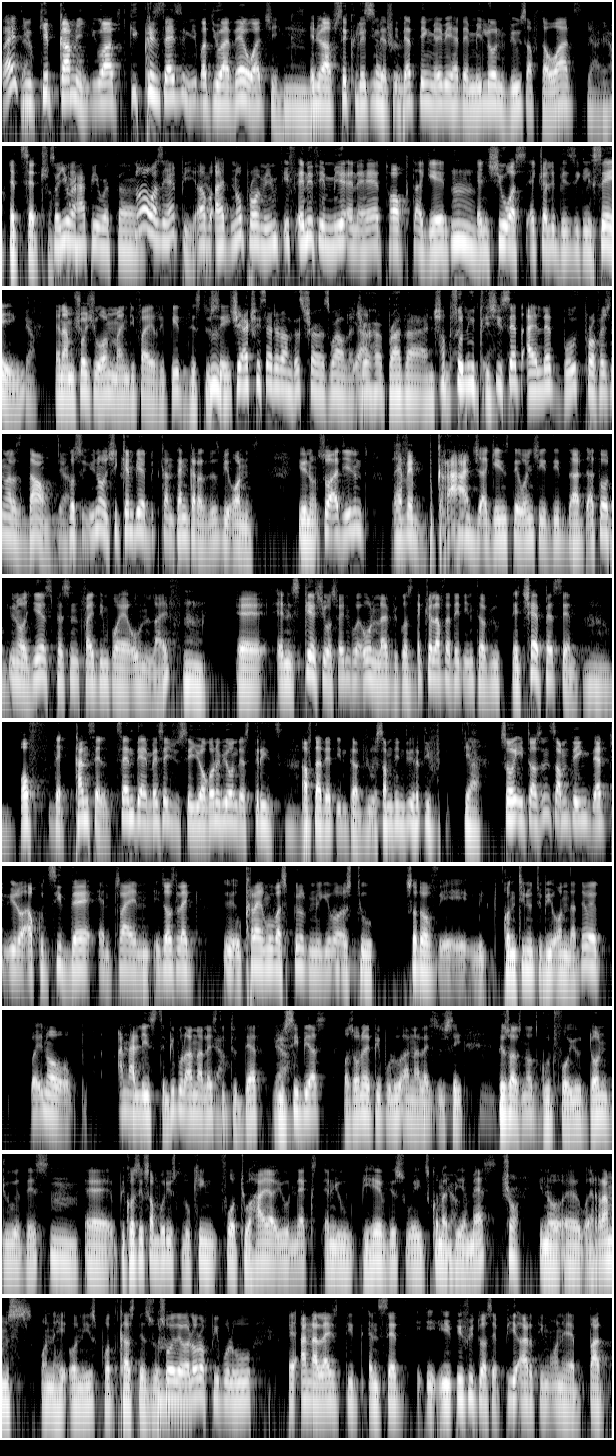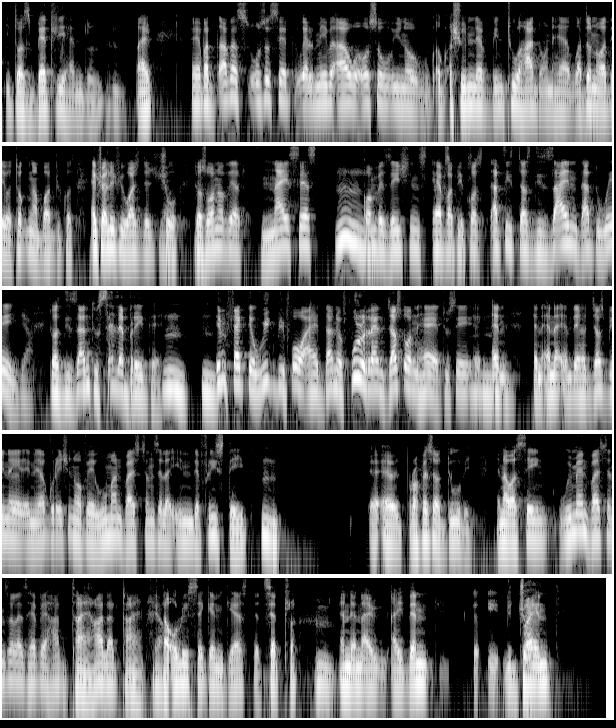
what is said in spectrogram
Right? You keep coming. You are keep criticizing me, but you are there watching. And you are circulating So that true. thing. That thing maybe had a million views afterwards, yeah yeah etc. so you were happy with the No, I was happy. I, I had no problem. If, if anything, me and her talked again, and she was actually basically saying, Mm. Yeah. And I'm sure she won't mind if I repeat this to say, she actually said it on this show as well that Yeah. you're her brother and she Absolutely. She said I let both professionals down Yeah. because you know she can be a bit cantankerous. Let's be honest. You know, so I didn't have a grudge against her when she did that. I thought, you know, here's person fighting for her own life. Mm. Uh, and it's clear she was fighting for her own life because actually after that interview, the chairperson Mm. of the council sent a message to say you're going to be on the streets Mm. after that interview or something to that effect. yeah So it wasn't something that you know I could sit there and try and it was like uh, crying over spilled milk. It was to sort of uh, continue to be on that. There were you know analysts and people analyzed Yeah. it to death. Yeah. Eusebius was one of the people who analyzed to say this was not good for you. Don't do this Mm. uh, because if somebody is looking for to hire you next and you behave this way, it's gonna Yeah. be a mess sure you know, uh, Rams on on his podcast as well. So there were a lot of people who Uh, analyzed it and said if it was a PR thing on her part, it was badly handled, mm. right? Uh, but others also said, well, maybe I also, you know, I shouldn't have been too hard on her. I don't know what they were talking about because actually, if you watch the show, it was one of the nicest Mm. conversations ever because that is was designed that way. Yeah. It was designed to celebrate her. Mm, mm. In fact, a week before, I had done a full rant just on her to say, Mm. and, and and and there had just been a, an inauguration of a woman vice chancellor in the Free State, uh, uh, Professor Dube, and I was saying women vice chancellors have a hard time, harder time. Yeah. They're always second guessed, etc. Mm. And then I I then uh, uh, joined.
